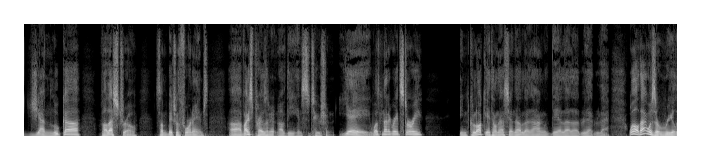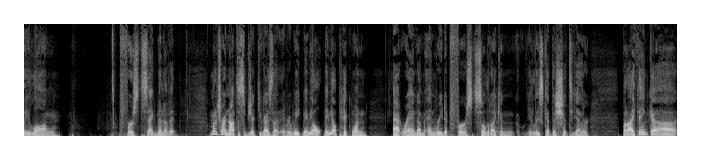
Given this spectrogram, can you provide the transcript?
Gianluca Valastro, some bitch with four names, uh, vice president of the institution. Yay! Wasn't that a great story? In colloque international de la, blah, blah. Well, that was a really long first segment of it. I'm going to try not to subject you guys that every week. Maybe I'll maybe I'll pick one at random and read it first so that I can at least get this shit together. But I think uh,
